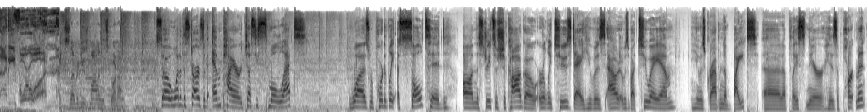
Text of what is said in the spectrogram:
94.1. Celebrity News Molly, what's going on? So, one of the stars of Empire, Jussie Smollett, was reportedly assaulted on the streets of Chicago early Tuesday. He was out, it was about 2 a.m. He was grabbing a bite at a place near his apartment.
